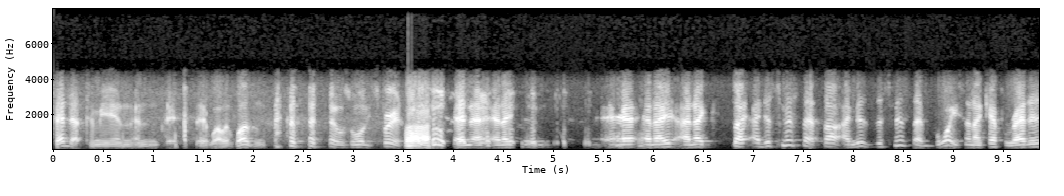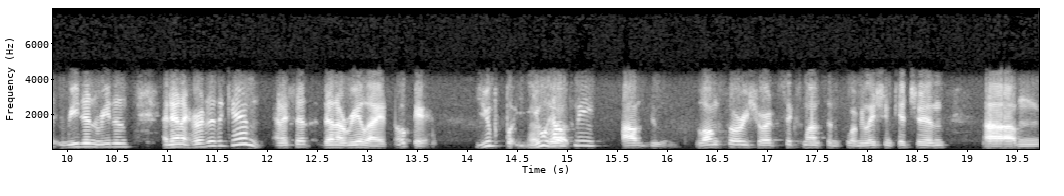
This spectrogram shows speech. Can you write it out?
said that to me, and and it, well, it wasn't. it was the Holy Spirit. And and I and, I and I so I dismissed that thought. I dismissed that voice, and I kept read it, reading, reading, and then I heard it again, and I said, then I realized, okay, you you help me, I'll do it. Long story short, six months in the formulation kitchen. Um,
